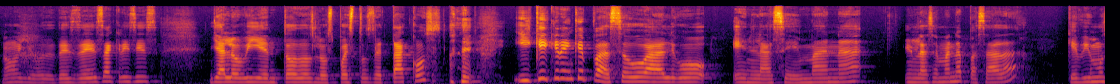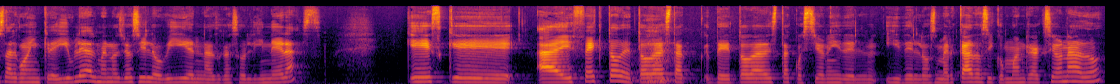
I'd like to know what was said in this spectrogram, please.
¿no? Yo desde esa crisis ya lo vi en todos los puestos de tacos. ¿Y qué creen que pasó algo en la semana, en la semana pasada? Que vimos algo increíble, al menos yo sí lo vi en las gasolineras es que a efecto de toda esta, de toda esta cuestión y, del, y de los mercados y cómo han reaccionado,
